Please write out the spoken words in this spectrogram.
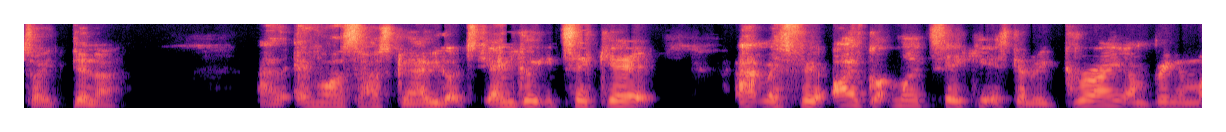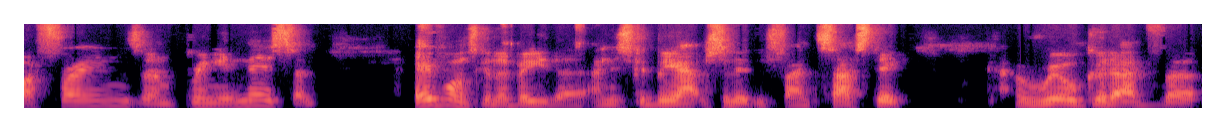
sorry, dinner, and everyone's asking, "Have you got? Have you got your ticket?" Atmosphere. I've got my ticket. It's going to be great. I'm bringing my friends. I'm bringing this, and everyone's going to be there, and it's going to be absolutely fantastic. A real good advert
